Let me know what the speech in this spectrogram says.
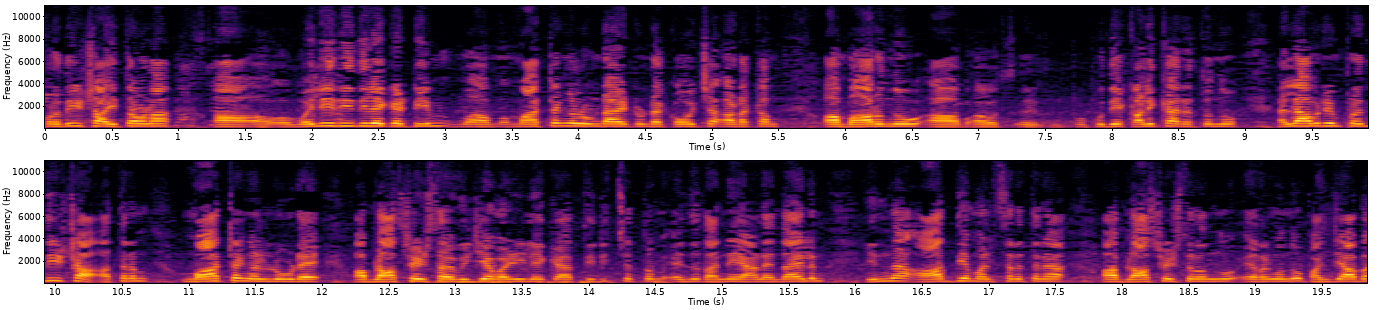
പ്രതീക്ഷ ഇത്തവണ വലിയ രീതിയിലേക്ക് ടീം മാറ്റങ്ങൾ ഉണ്ടായിട്ടുണ്ട്. കോച്ച് അടക്കം മാറുന്നു. പുതിയ കളിക്കാരെത്തുന്നു. എല്ലാവരും പ്രതീക്ഷ അത്തരം മാറ്റങ്ങളിലൂടെ ബ്ലാസ്റ്റേഴ്സ് വിജയ വഴിയിലേക്ക് തിരിച്ചെത്തും എന്ന് തന്നെയാണ്. എന്തായാലും ഇന്ന് ആദ്യ മത്സരത്തിന് ബ്ലാസ്റ്റേഴ്സ് ഇറങ്ങുന്നു പഞ്ചാബ്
